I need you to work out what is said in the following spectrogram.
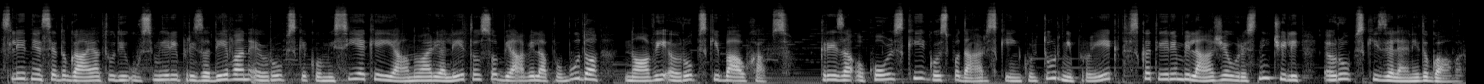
Slednje se dogaja tudi v smeri prizadevanj Evropske komisije, ki je januarja letos objavila pobudo Novi Evropski Bauhaus. Gre za okoljski, gospodarski in kulturni projekt, s katerim bi lažje uresničili Evropski zeleni dogovor.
